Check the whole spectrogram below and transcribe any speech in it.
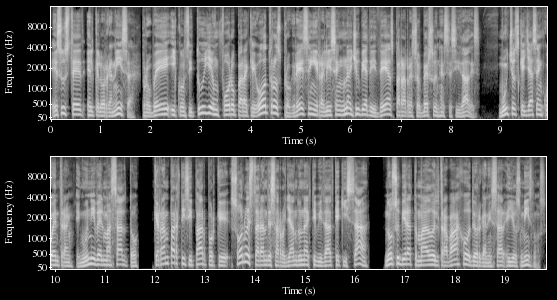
Es usted el que lo organiza, provee y constituye un foro para que otros progresen y realicen una lluvia de ideas para resolver sus necesidades. Muchos que ya se encuentran en un nivel más alto querrán participar porque solo estarán desarrollando una actividad que quizá no se hubiera tomado el trabajo de organizar ellos mismos.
